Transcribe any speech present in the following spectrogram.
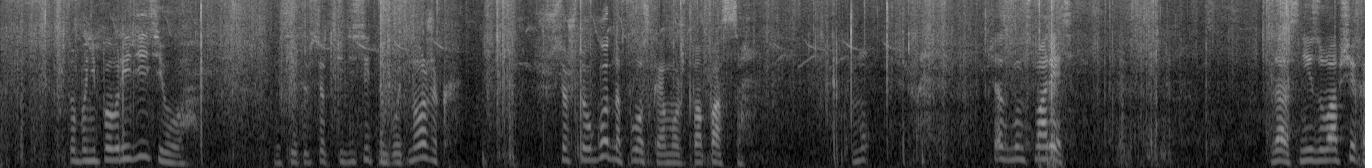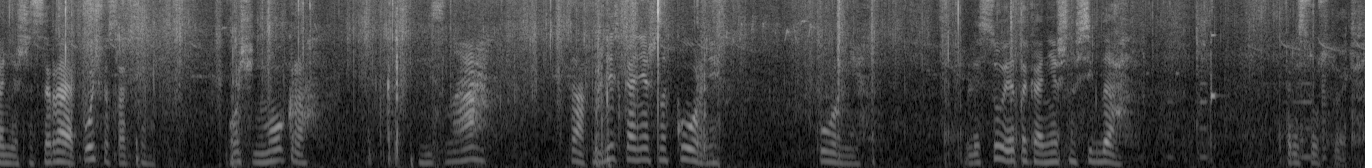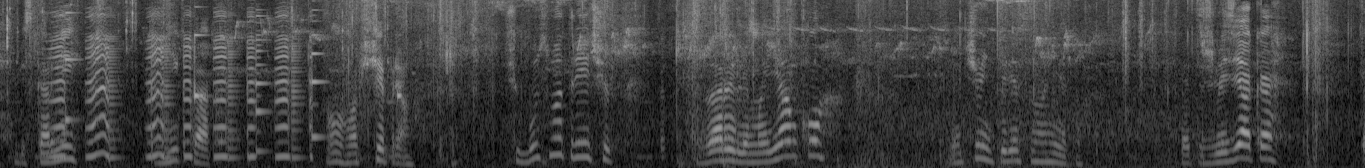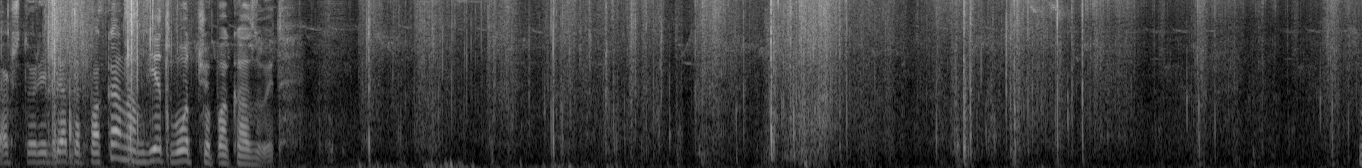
чтобы не повредить его. Если это все-таки действительно будет ножик, все что угодно плоское может попасться. Ну, сейчас будем смотреть. Да, снизу вообще, конечно, сырая почва совсем. Очень мокро. Весна. Так, ну здесь, конечно, корни. Корни. В лесу это, конечно, всегда присутствует. Без корней никак. О, вообще прям. Что, будем смотреть, что Жарили мы ямку. Ничего интересного нету. Это железяка. Так что, ребята, пока нам дед вот что показывает.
